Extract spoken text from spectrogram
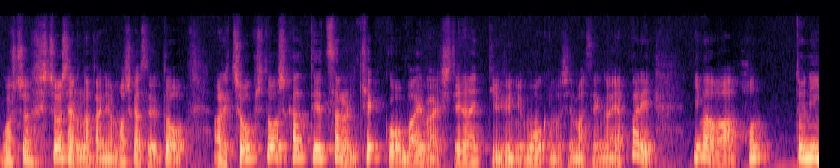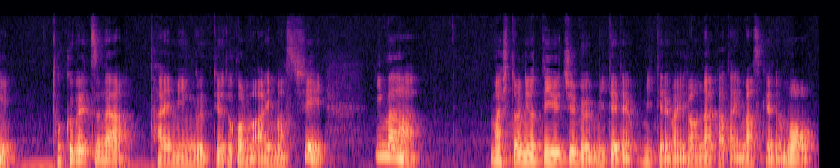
ご視聴視聴者の中にはもしかするとあれ長期投資家って言ってたのに結構売買してないっていうふうに思うかもしれませんがやっぱり今は本当に特別なタイミングっていうところもありますし今、まあ、人によって YouTube 見てて見てればいろんな方いますけども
